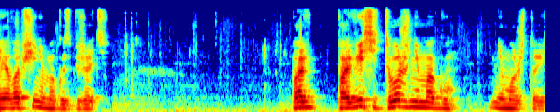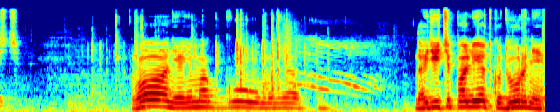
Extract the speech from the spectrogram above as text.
я вообще не могу сбежать. повесить тоже не могу. Не может, то есть. Вон, я не могу, у меня... Найдите палетку, дурни.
